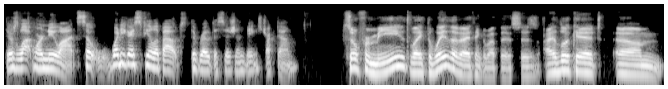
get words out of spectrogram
there's a lot more nuance. So, what do you guys feel about the Roe decision being struck down? so for me, like the way that I think about this is I look at, um,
